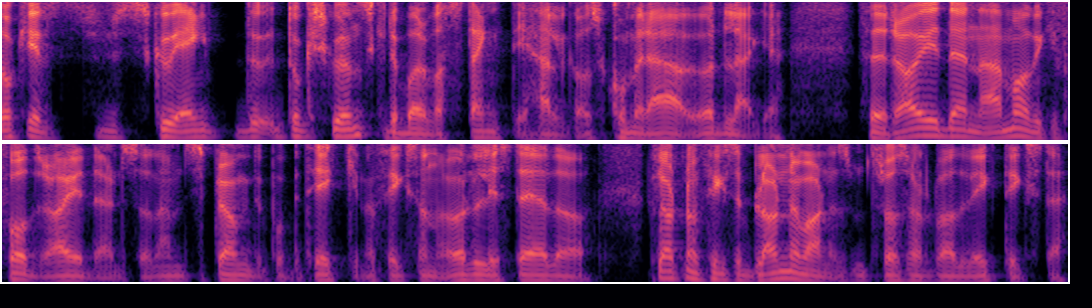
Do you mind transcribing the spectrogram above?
dere skulle, dere skulle, ønske det bare var stengt i helga, og så kommer jeg og ødelegger. For raideren, de hadde ikke fått raideren, så de sprang det på butikken og fikk sånn øl i stedet. og Klarte å fikse blandevannet, som tross alt var det viktigste.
